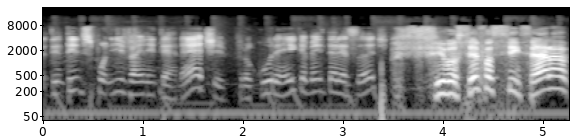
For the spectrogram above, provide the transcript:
tem, tem- disponível aí na internet. Procurem aí que é bem interessante. Se você fosse sincera,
